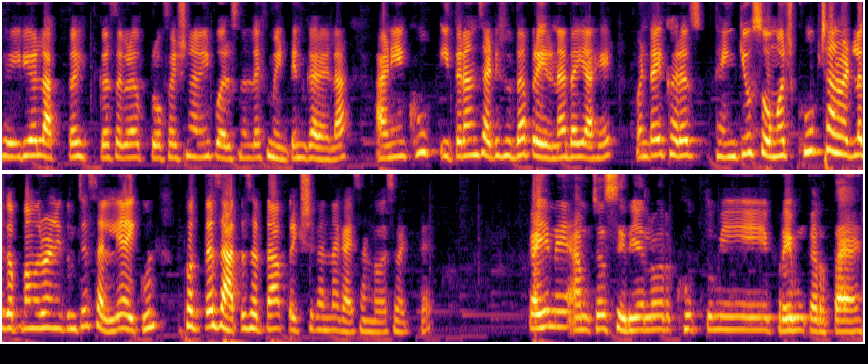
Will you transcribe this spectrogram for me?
धैर्य लागतं इतकं सगळं प्रोफेशनल आणि पर्सनल लाईफ मेंटेन करायला. आणि खूप इतरांसाठी सुद्धा प्रेरणादायी आहे. पण ताई खरंच थँक्यू सो मच खूप छान वाटलं गप्पा मारून आणि तुमचे सल्ले ऐकून. फक्त जाता जाता प्रेक्षकांना काय सांगावं असं वाटतंय? काही नाही आमच्या सिरियलवर खूप तुम्ही प्रेम करताय.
